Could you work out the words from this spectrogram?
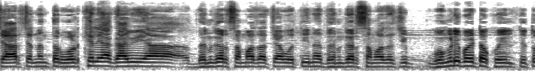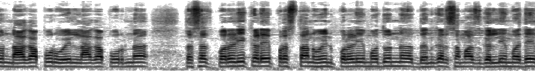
चारच्या नंतर वडखेल या गावी या धनगर समाजाच्या वतीनं धनगर समाजाची घोंगडी बैठक होईल. तिथून नागापूर होईल. नागापूरनं तसंच परळीकडे प्रस्थान होईल परळीमधून धनगर समाज गल्लीमध्ये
